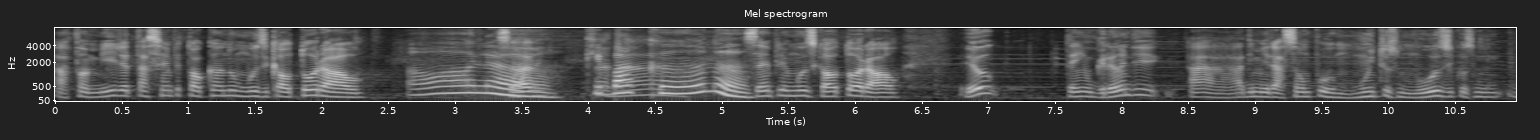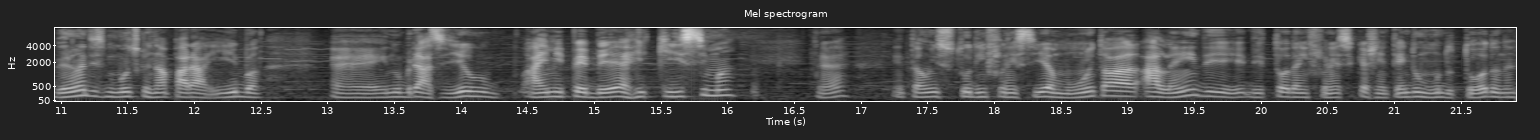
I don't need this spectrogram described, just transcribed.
a família está sempre tocando música autoral, Olha, Sabe? que bacana. sempre música autoral. Eu tenho grande ah, admiração por muitos músicos, grandes músicos na Paraíba eh, e no Brasil. A MPB é riquíssima, né? Então isso tudo influencia muito, a- além de, de toda a influência que a gente tem do mundo todo, né?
